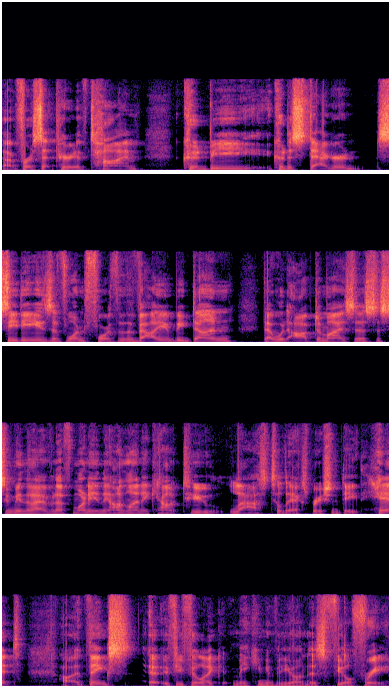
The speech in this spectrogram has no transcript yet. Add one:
uh, for a set period of time? Could be could a staggered CDs of one fourth of the value be done that would optimize this, assuming that I have enough money in the online account to last till the expiration date hit? Uh, thanks. Uh, If you feel like making a video on this, feel free.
